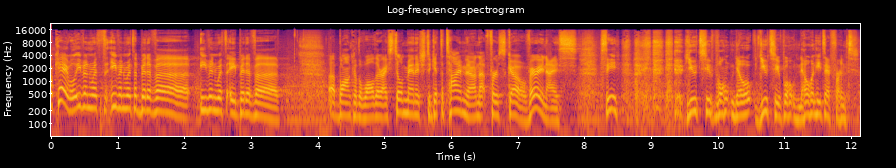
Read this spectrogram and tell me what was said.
Okay, well even with even with a bit of a even with a bit of a a bonk of the wall there, I still managed to get the time there on that first go. Very nice. See? YouTube won't know YouTube won't know any different.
